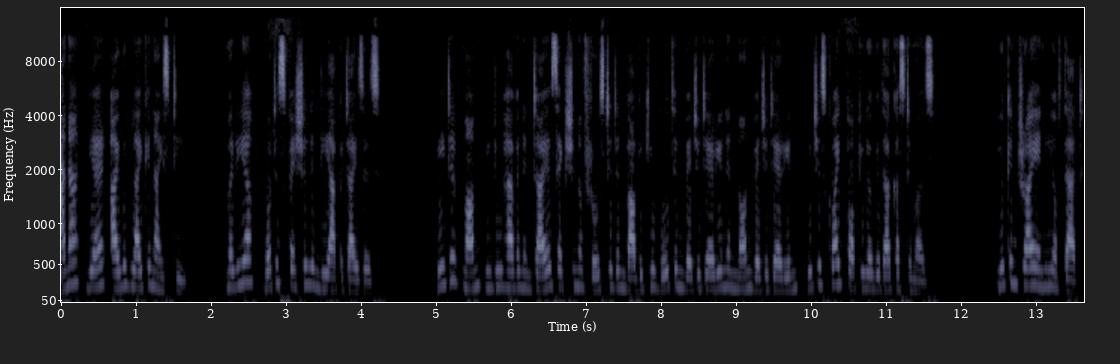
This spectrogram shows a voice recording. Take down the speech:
Anna, yeah, I would like an iced tea. Maria, what is special in the appetizers? Waiter, mom, we do have an entire section of roasted and barbecue both in vegetarian and non vegetarian, which is quite popular with our customers. You can try any of that.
